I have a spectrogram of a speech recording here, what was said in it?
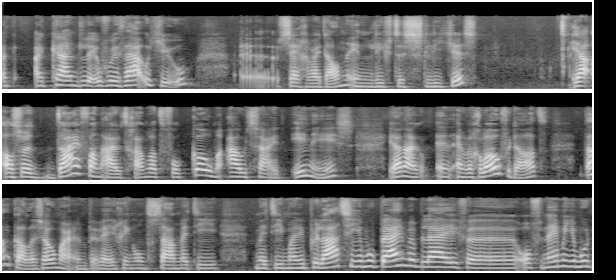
I, I, can't live without you, zeggen wij dan in liefdesliedjes ja, als we daarvan uitgaan, wat volkomen outside in is, ja, nou, en, en we geloven dat, dan kan er zomaar een beweging ontstaan met die, met die manipulatie. Je moet bij me blijven. Of nee, maar je moet,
